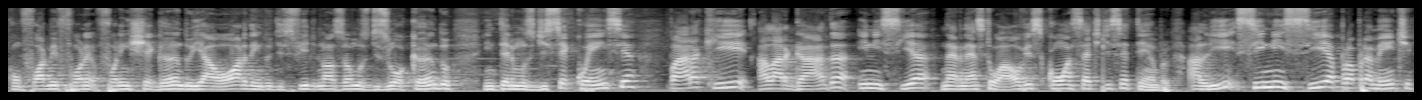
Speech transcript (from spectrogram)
Conforme forem, forem chegando e a ordem do desfile, nós vamos deslocando em termos de sequência para que a largada inicia na Ernesto Alves com a 7 de setembro. Ali se inicia propriamente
